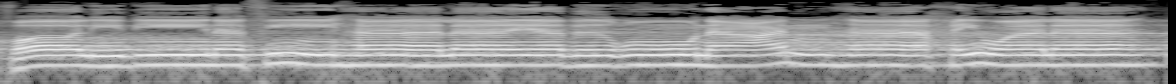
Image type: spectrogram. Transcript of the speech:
خالدين فيها لا يبغون عنها حولا.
